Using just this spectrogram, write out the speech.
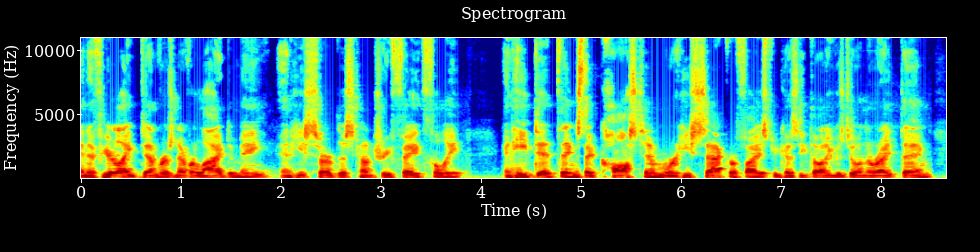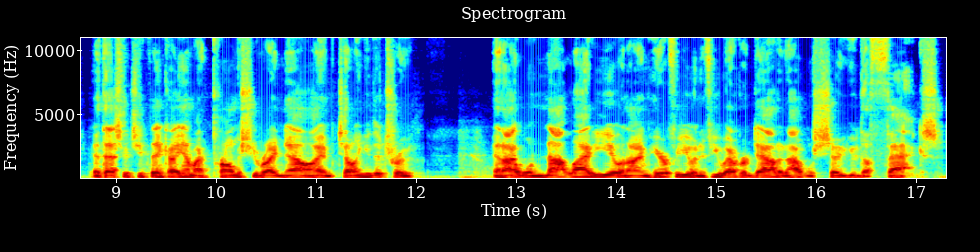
And if you're like, Denver's never lied to me and he served this country faithfully and he did things that cost him where he sacrificed because he thought he was doing the right thing, if that's what you think I am, I promise you right now, I am telling you the truth. And I will not lie to you and I am here for you. And if you ever doubt it, I will show you the facts.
